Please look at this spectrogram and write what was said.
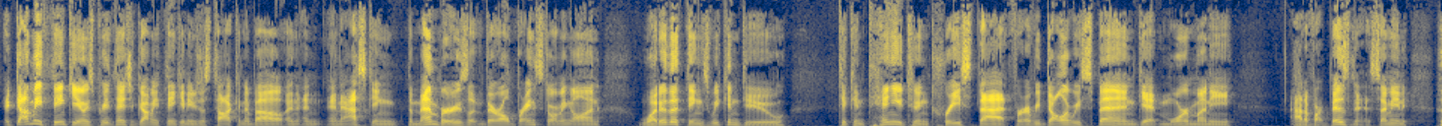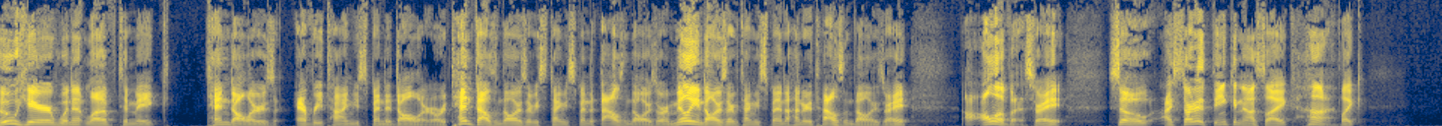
it got me thinking. His presentation got me thinking. He was just talking about and, and, and asking the members, like they're all brainstorming on what are the things we can do to continue to increase that for every dollar we spend, get more money out of our business. I mean, who here wouldn't love to make $10 every time you spend a dollar or $10,000 every time you spend $1,000 or a million dollars every time you spend $100,000, right? All of us, right? So I started thinking, I was like, huh, like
